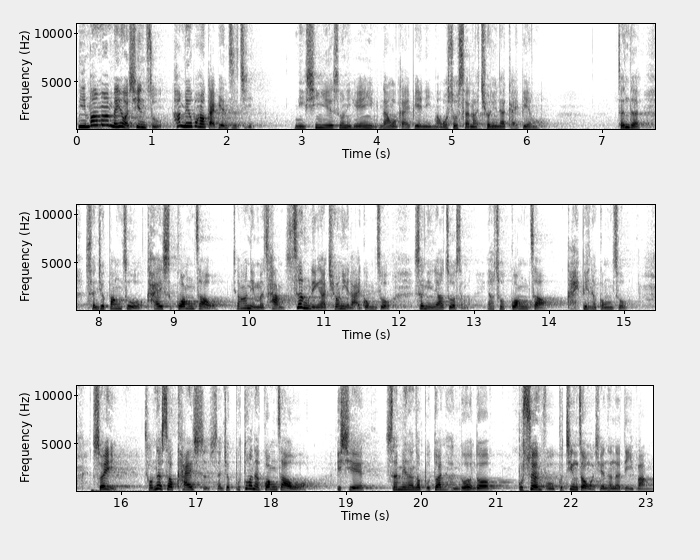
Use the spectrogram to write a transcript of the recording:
你妈妈没有信主，她没有办法改变自己。你信耶稣，你愿意让我改变你吗？我说神啊，求你来改变我。真的，神就帮助我，开始光照我。刚刚你们唱圣灵啊，求你来工作。圣灵要做什么？要做光照、改变的工作。所以从那时候开始，神就不断的光照我一些生命当中不断很多很多不顺服、不敬重我先生的地方。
